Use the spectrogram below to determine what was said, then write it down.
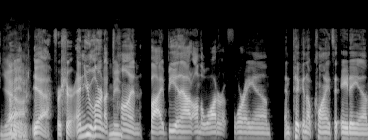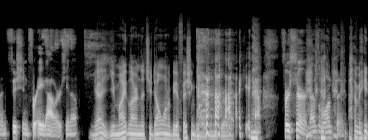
yeah. I mean, yeah, for sure. And you learn a I mean- ton by being out on the water at 4 a.m. and picking up clients at 8 a.m. and fishing for eight hours, you know? yeah, you might learn that you don't want to be a fishing guide when you grow up. yeah, for sure. That's one thing. I mean,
